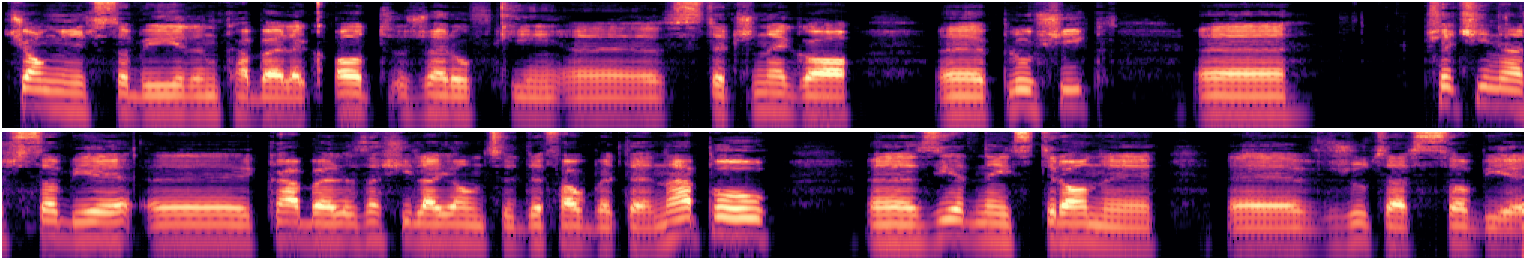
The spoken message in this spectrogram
ciągniesz sobie jeden kabelek od żarówki e, wstecznego e, plusik, przecinasz sobie e, kabel zasilający DVB-T na pół, e, z jednej strony e, wrzucasz sobie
